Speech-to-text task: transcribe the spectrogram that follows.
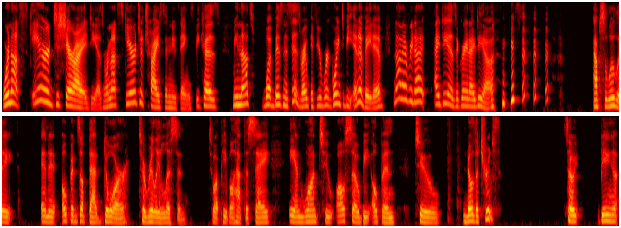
we're not scared to share our ideas. We're not scared to try some new things because I mean that's what business is, right? If you're we're going to be innovative, not every di- idea is a great idea. Absolutely. And it opens up that door to really listen to what people have to say and want to also be open to know the truth so being a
